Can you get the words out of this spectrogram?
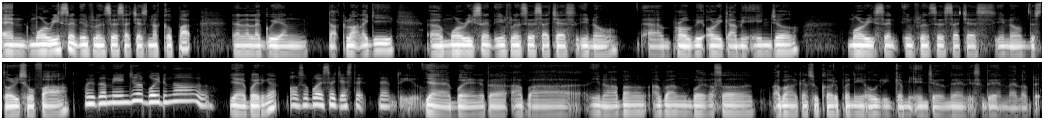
And more recent influences such as Knuckle Puck dalam lagu yang tak keluar lagi. Uh, more recent influences such as, you know, um, probably Origami Angel. More recent influences such as, you know, The Story So Far. Origami Angel boy dengar ke? Yeah, boy dengar? Oh, so boy suggested them to you. Yeah, boy yang kata apa you know abang abang boy rasa abang akan suka depan ni Origami Angel and then I listened to it and I loved it.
